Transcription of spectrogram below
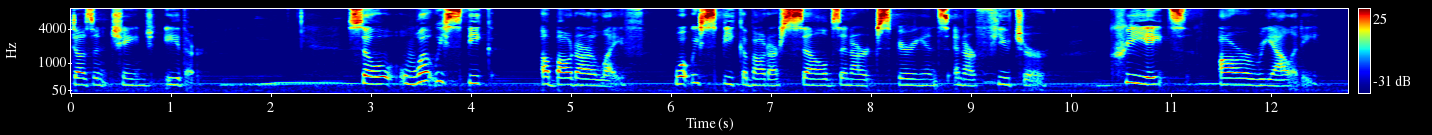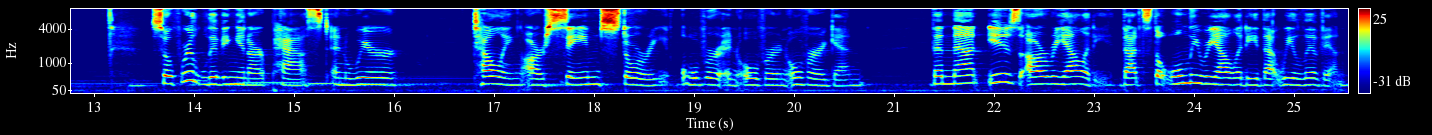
doesn't change either. So, what we speak about our life, what we speak about ourselves and our experience and our future creates our reality. So, if we're living in our past and we're telling our same story over and over and over again, then that is our reality. That's the only reality that we live in.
